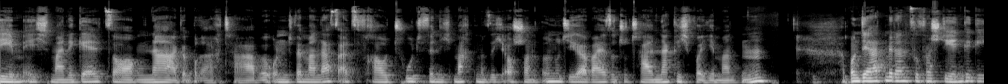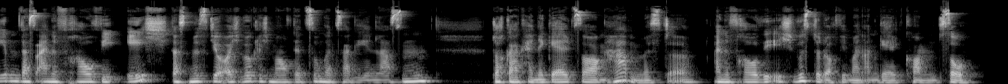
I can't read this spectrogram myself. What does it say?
dem ich meine Geldsorgen nahegebracht habe. Und wenn man das als Frau tut, finde ich, macht man sich auch schon unnötigerweise total nackig vor jemanden. Und der hat mir dann zu verstehen gegeben, dass eine Frau wie ich, das müsst ihr euch wirklich mal auf der Zunge zergehen lassen, doch gar keine Geldsorgen haben müsste. Eine Frau wie ich wüsste doch, wie man an Geld kommt. So.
